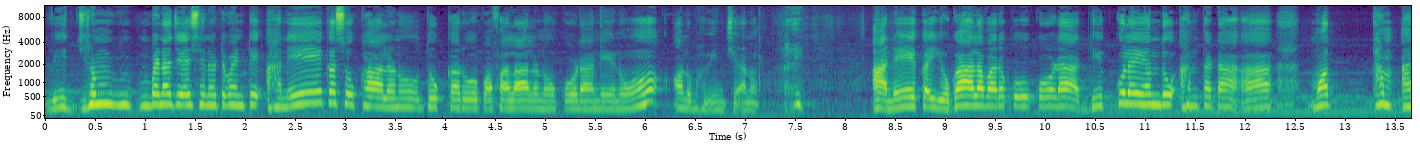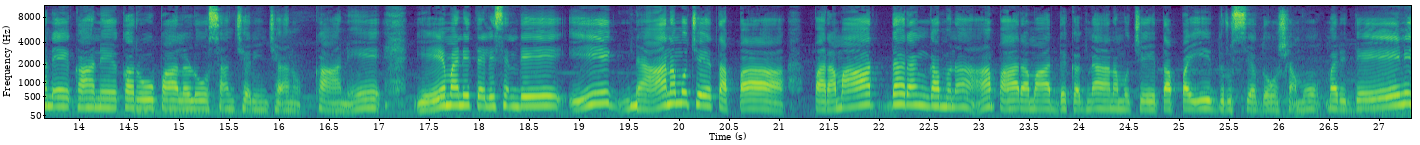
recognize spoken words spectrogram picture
విజృంభణ చేసినటువంటి అనేక సుఖాలను దుఃఖరూప ఫలాలను కూడా నేను అనుభవించాను. అనేక యుగాల వరకు కూడా దిక్కుల ఎందు అంతటా మొత్తం మొత్తం అనేక అనేక రూపాలలో సంచరించాను. కానీ ఏమని తెలిసింది? ఈ జ్ఞానము చే తప్ప పరమార్థ రంగమున పారమార్థిక జ్ఞానము చే తప్ప ఈ దృశ్య దోషము మరి దేని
